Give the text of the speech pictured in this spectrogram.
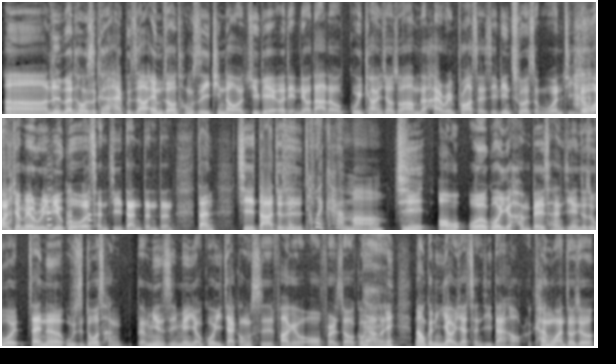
呃，日本同事可能还不知道，Amazon 的同事一听到我 GPA 二点六，大家都故意开玩笑说他们的 hiring process 一定出了什么问题，都完全没有 review 过我的成绩单等等。但其实大家就是会看吗？其实哦，我我有过一个很悲惨的经验，就是我在那五十多场的面试里面，有过一家公司发给我 offer 之后，跟我讲说，哎，那我跟你要一下成绩单好了。看完之后就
